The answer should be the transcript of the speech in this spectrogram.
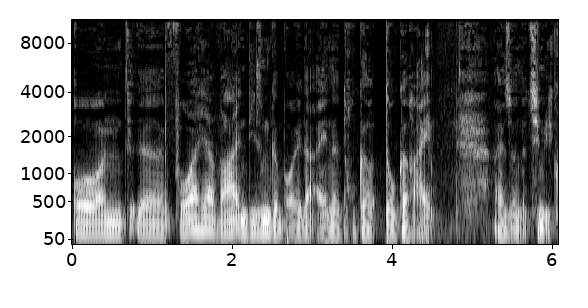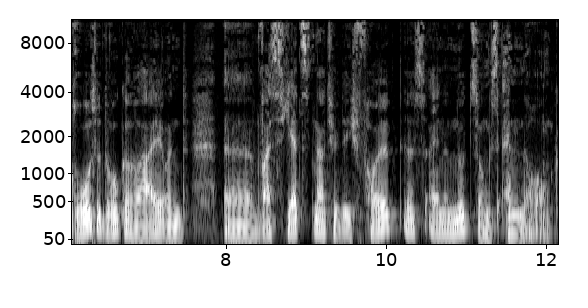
Und äh, vorher war in diesem Gebäude eine Drucker Druckerei. Also eine ziemlich große Druckerei und äh, was jetzt natürlich folgt, ist eine Nutzungsänderung.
